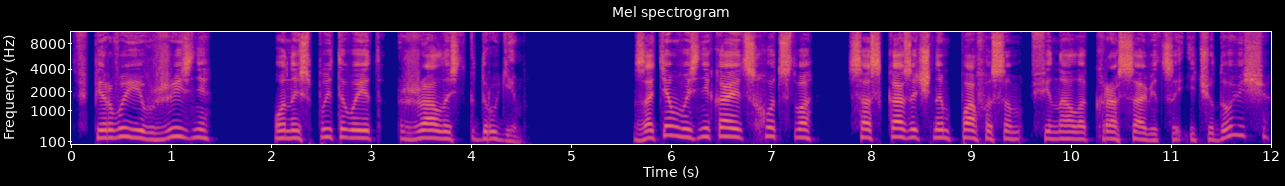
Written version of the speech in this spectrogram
Впервые в жизни он испытывает жалость к другим. Затем возникает сходство со сказочным пафосом финала «Красавицы и чудовища»,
